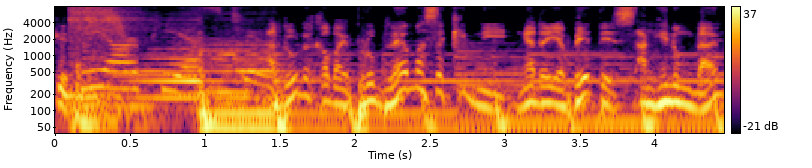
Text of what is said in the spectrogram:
DRPS2. Aduna ka may problema sa kidney nga diabetes ang hinungdan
